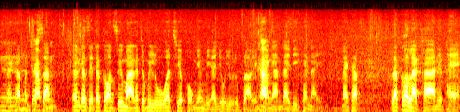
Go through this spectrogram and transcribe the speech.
อืมนะครับมันจะครับสั้น ผม ดังนั้นเกษตรกรซื้อมาก็จะไม่รู้ว่าเชื้อผงยังมีอายุอยู่หรือเปล่ายังครับ ใช้งานได้ดีแค่ไหนนะครับ แล้วก็ราคาเนี่ยแพง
